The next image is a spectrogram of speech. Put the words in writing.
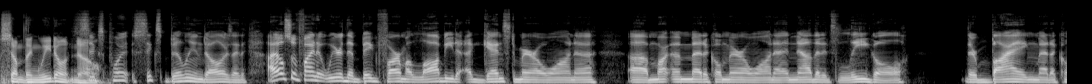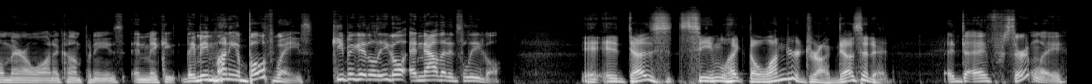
Something we don't know. Six point six billion dollars. I think. I also find it weird that big pharma lobbied against marijuana, uh, mar- uh, medical marijuana, and now that it's legal, they're buying medical marijuana companies and making. They made money in both ways, keeping it illegal, and now that it's legal, It, it does seem like the wonder drug, doesn't it? it, it certainly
